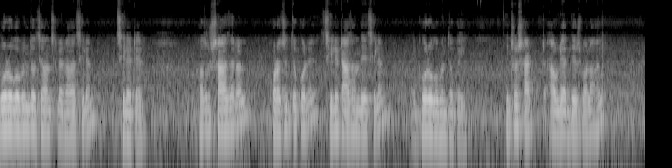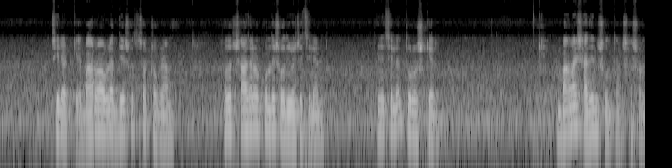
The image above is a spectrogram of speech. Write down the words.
গৌর গোবিন্দ যে অঞ্চলের রাজা ছিলেন, সিলেটের। হজরত শাহজালাল পরাজিত করে সিলেট আজান দিয়েছিলেন গৌর গোবিন্দকেই। তিনশো ষাট আউলিয়ার দেশ বলা হয়। সিলেটকে। বারো আউলিয়ার দেশ হচ্ছে চট্টগ্রাম। হজরত শাহজালাল কোন দেশে অধিবাসী ছিলেন? তিনি ছিলেন তুরস্কের। বাংলায় স্বাধীন সুলতান শাসন।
